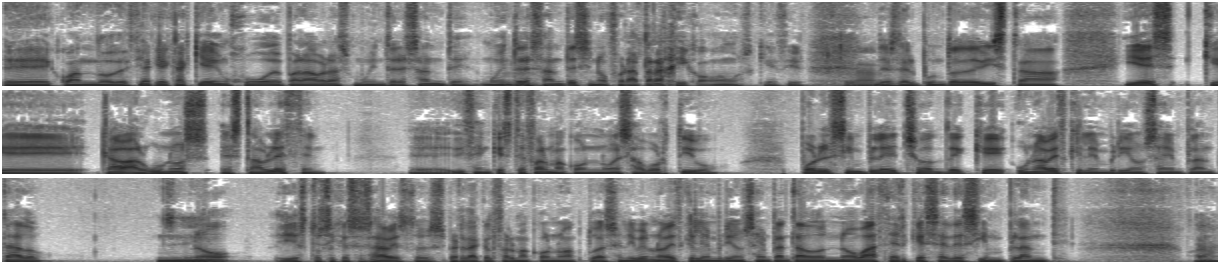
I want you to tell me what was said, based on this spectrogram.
eh, cuando decía que, que aquí hay un juego de palabras muy interesante, muy interesante si no fuera trágico, vamos, quiero decir, Mm. Claro. desde el punto de vista... Y es que, claro, algunos establecen, eh, dicen que este fármaco no es abortivo por el simple hecho de que una vez que el embrión se ha implantado, no... Y esto sí que se sabe, esto es verdad que el fármaco no actúa a ese nivel. Una vez que el embrión se ha implantado, no va a hacer que se desimplante. ¿vale?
